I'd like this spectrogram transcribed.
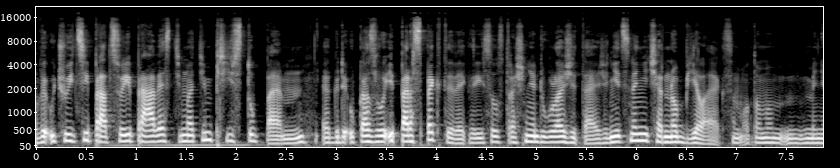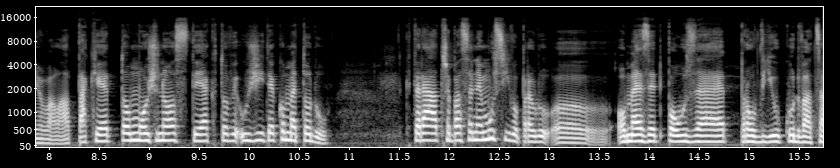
vyučující pracují právě s tímhletím přístupem, kdy ukazují i perspektivy, které jsou strašně důležité, že nic není černobílé, jak jsem o tom zmiňovala, tak je to možnost, jak to využít jako metodu která třeba se nemusí opravdu uh, omezit pouze pro výuku 20.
